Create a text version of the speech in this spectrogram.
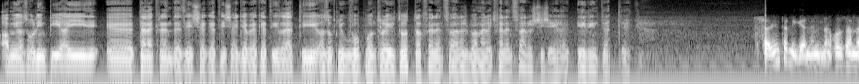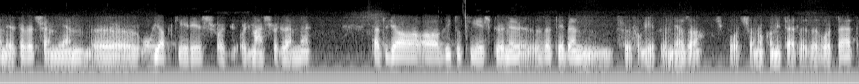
Ami az olimpiai telekrendezéseket és egyebeket illeti, azok nyugvópontra jutottak Ferencvárosban, mert hogy Ferencvárost is érintették. Szerintem igen, hozzám nem érkezett semmilyen uh, újabb kérés, hogy, hogy máshogy lenne. Tehát ugye a, a Vituki és környezetében föl fog épülni az a sportcsarnok, ami tervezve volt. Tehát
